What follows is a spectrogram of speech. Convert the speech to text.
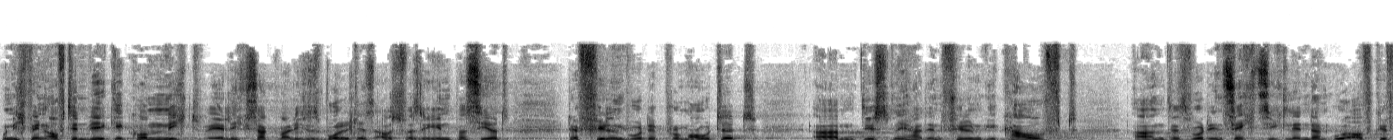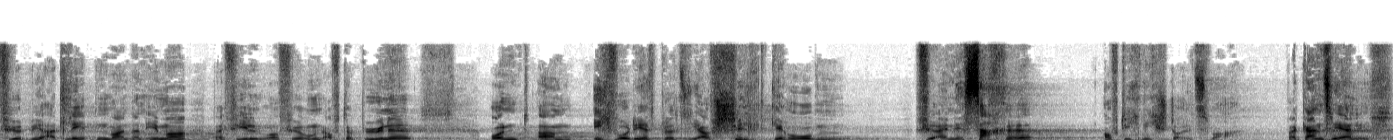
Und ich bin auf den Weg gekommen, nicht ehrlich gesagt, weil ich es wollte, es ist aus Versehen passiert. Der Film wurde promoted, ähm, Disney hat den Film gekauft, ähm, das wurde in 60 Ländern uraufgeführt. Wir Athleten waren dann immer bei vielen Uraufführungen auf der Bühne. Und ähm, ich wurde jetzt plötzlich aufs Schild gehoben für eine Sache, auf die ich nicht stolz war. Weil ganz ehrlich,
